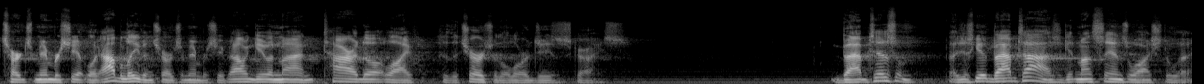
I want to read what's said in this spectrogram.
church membership. Look, I believe in church membership. I've given my entire adult life to the church of the Lord Jesus Christ. Baptism. I just get baptized, get my sins washed away.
